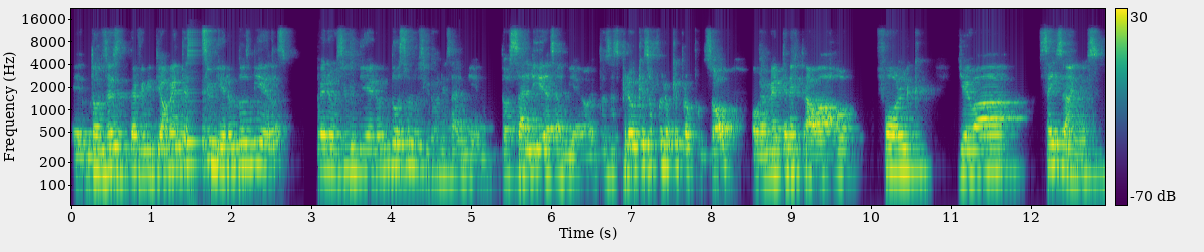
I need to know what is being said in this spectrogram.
Entonces, definitivamente se unieron dos miedos, pero se unieron dos soluciones al miedo, dos salidas al miedo. Entonces, creo que eso fue lo que propulsó. Obviamente, en el trabajo, Folk lleva seis años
